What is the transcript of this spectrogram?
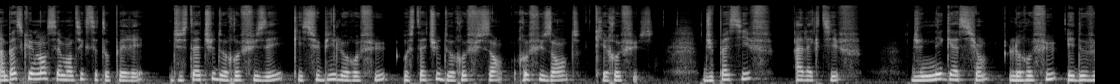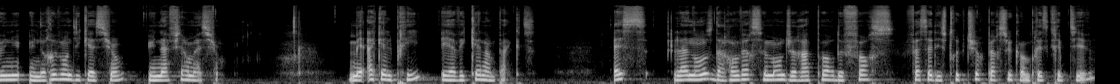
Un basculement sémantique s'est opéré, du statut de refusé qui subit le refus au statut de refusant, refusante qui refuse. Du passif à l'actif, d'une négation, le refus est devenu une revendication, une affirmation. Mais à quel prix et avec quel impact? Est-ce l'annonce d'un renversement du rapport de force face à des structures perçues comme prescriptives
